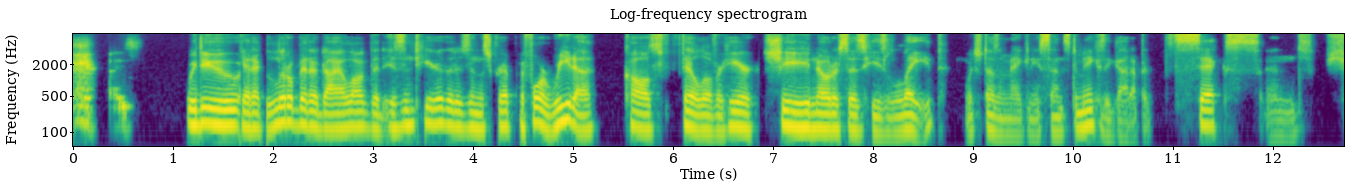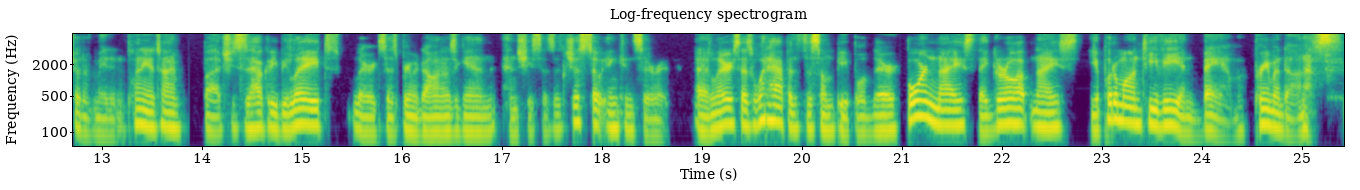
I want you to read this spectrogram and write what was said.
Nice. We do get a little bit of dialogue that isn't here, that is in the script. Before Rita calls Phil over here, she notices he's late, which doesn't make any sense to me because he got up at six and should have made it in plenty of time. But she says, How could he be late? Larry says, Prima donnas again. And she says, It's just so inconsiderate. And Larry says, What happens to some people? They're born nice, they grow up nice, you put them on TV, and bam, prima donnas.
